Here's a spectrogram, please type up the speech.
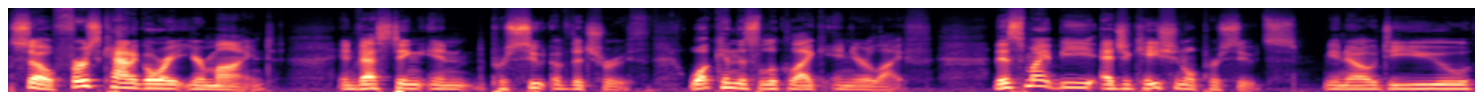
So, first category, your mind. Investing in pursuit of the truth. What can this look like in your life? This might be educational pursuits. You know, do you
